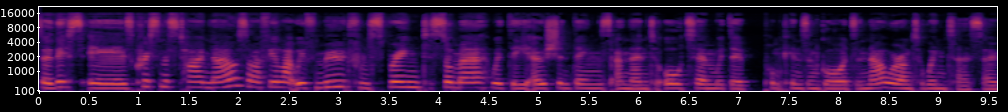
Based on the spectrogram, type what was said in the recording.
So this is Christmas time now, so I feel like we've moved from spring to summer with the ocean things and then to autumn with the pumpkins and gourds and now we're on to winter. So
